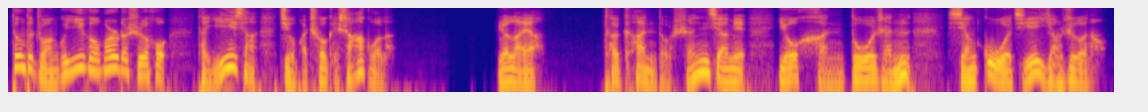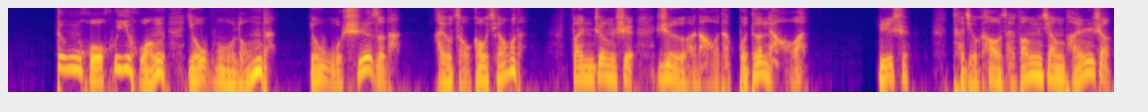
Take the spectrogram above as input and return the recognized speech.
等他转过一个弯的时候，他一下就把车给刹过了。原来呀，他看到山下面有很多人，像过节一样热闹，灯火辉煌，有舞龙的，有舞狮子的，还有走高跷的，反正是热闹的不得了啊。于是他就靠在方向盘上，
